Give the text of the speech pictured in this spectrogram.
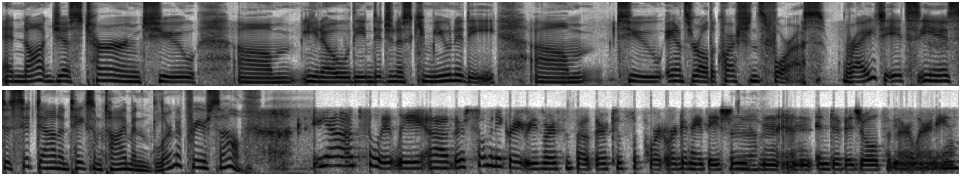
and not just turn to, um, you know, the Indigenous community um, to answer all the questions for us right? It's, you know, it's to sit down and take some time and learn it for yourself. Yeah, absolutely. Uh, there's so many great resources out there to support organizations yeah. and, and individuals in their learning.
